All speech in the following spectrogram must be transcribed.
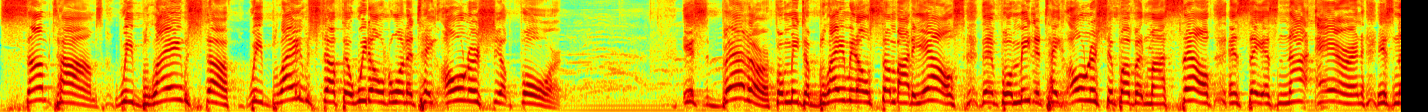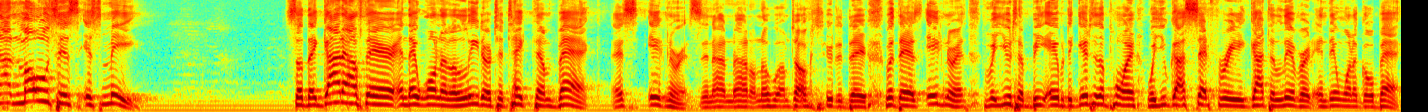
Sometimes we blame stuff. We blame stuff that we don't want to take ownership for. It's better for me to blame it on somebody else than for me to take ownership of it myself and say it's not Aaron, it's not Moses, it's me. So they got out there and they wanted a leader to take them back. That's ignorance. And I, don't know who I'm talking to today, but there's ignorance for you to be able to get to the point where you got set free, got delivered, and then want to go back.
